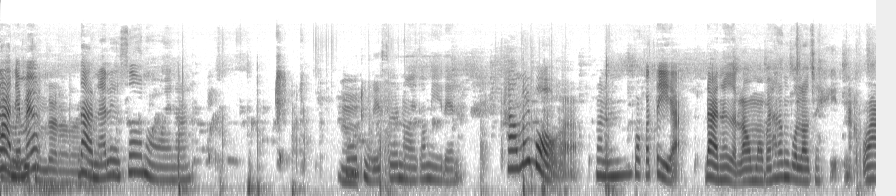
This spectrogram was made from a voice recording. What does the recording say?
ด่านเนี่ยไม่ด้ถึงด่านอะไรด่านนี้เลเซอร์น้อยนะอืพูมดถึงเลเซอร์น้อยก็มีเลยนะเขาไม่บอกอะ มันปกติอะด่านอื่นเรามองไปข้างบนเราจะเห็นนะว่า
